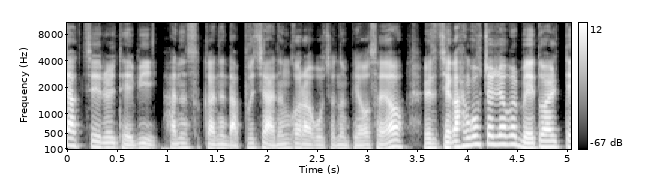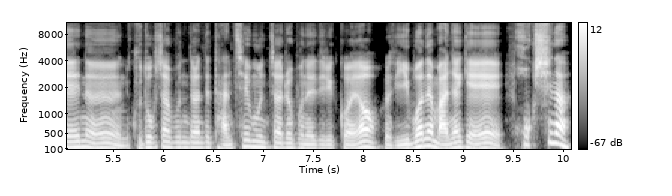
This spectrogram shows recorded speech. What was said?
악재를 대비하는 습관은 나쁘지 않은 거라고 저는 배워서요. 그래서 제가 한국전력을 매도할 때에는 구독자분들한테 단체 문자를 보내드릴 거예요. 그래서 이번에 만약에 혹시나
